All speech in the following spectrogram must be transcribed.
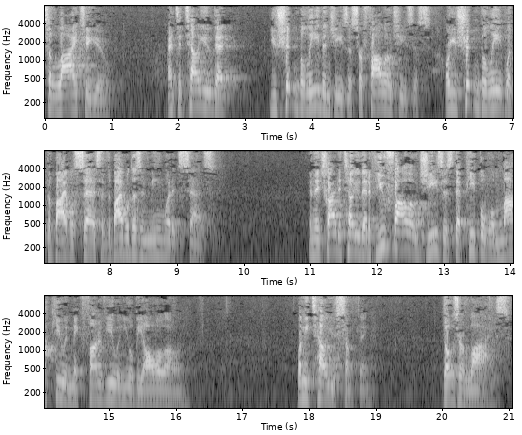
to lie to you and to tell you that you shouldn't believe in Jesus or follow Jesus, or you shouldn't believe what the Bible says, that the Bible doesn't mean what it says. And they try to tell you that if you follow Jesus, that people will mock you and make fun of you and you'll be all alone. Let me tell you something. Those are lies.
